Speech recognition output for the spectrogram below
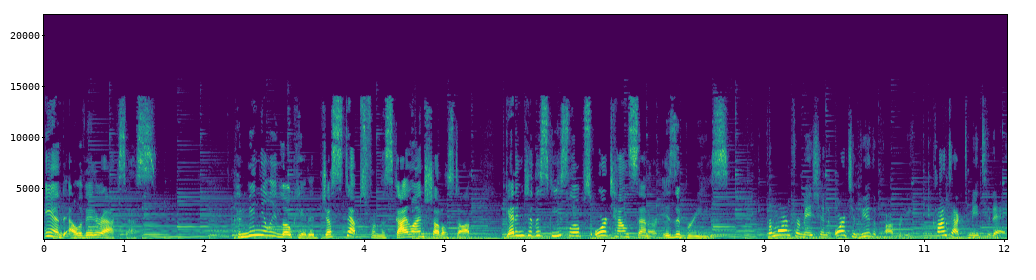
and elevator access. Conveniently located just steps from the Skyline shuttle stop, getting to the ski slopes or town center is a breeze. For more information or to view the property, contact me today.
